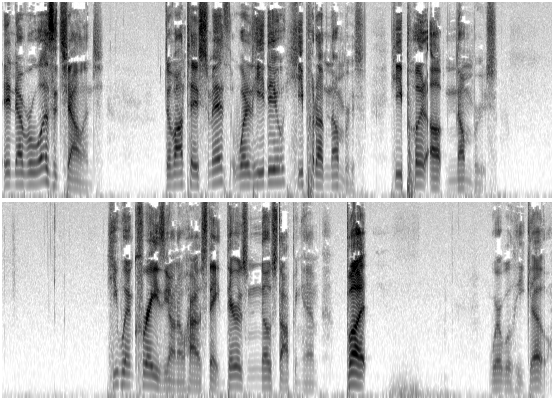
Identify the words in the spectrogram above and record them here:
It never was a challenge. DeVonta Smith, what did he do? He put up numbers. He put up numbers. He went crazy on Ohio State. There is no stopping him. But where will he go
